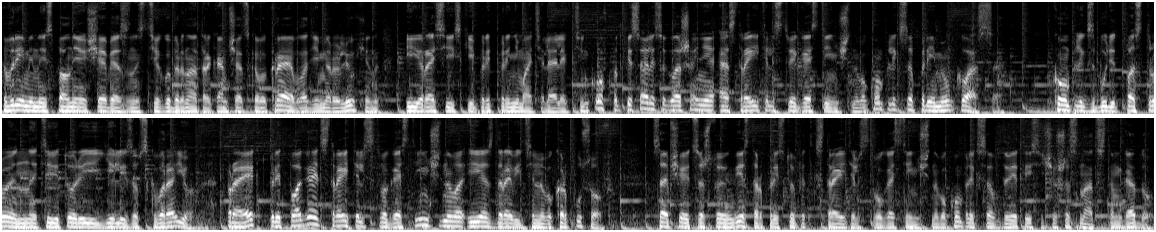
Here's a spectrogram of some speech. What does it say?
Временно исполняющий обязанности губернатора Камчатского края Владимир Илюхин и российский предприниматель Олег Тиньков подписали соглашение о строительстве гостиничного комплекса премиум-класса. Комплекс будет построен на территории Елизовского района. Проект предполагает строительство гостиничного и оздоровительного корпусов. Сообщается, что инвестор приступит к строительству гостиничного комплекса в 2016 году.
